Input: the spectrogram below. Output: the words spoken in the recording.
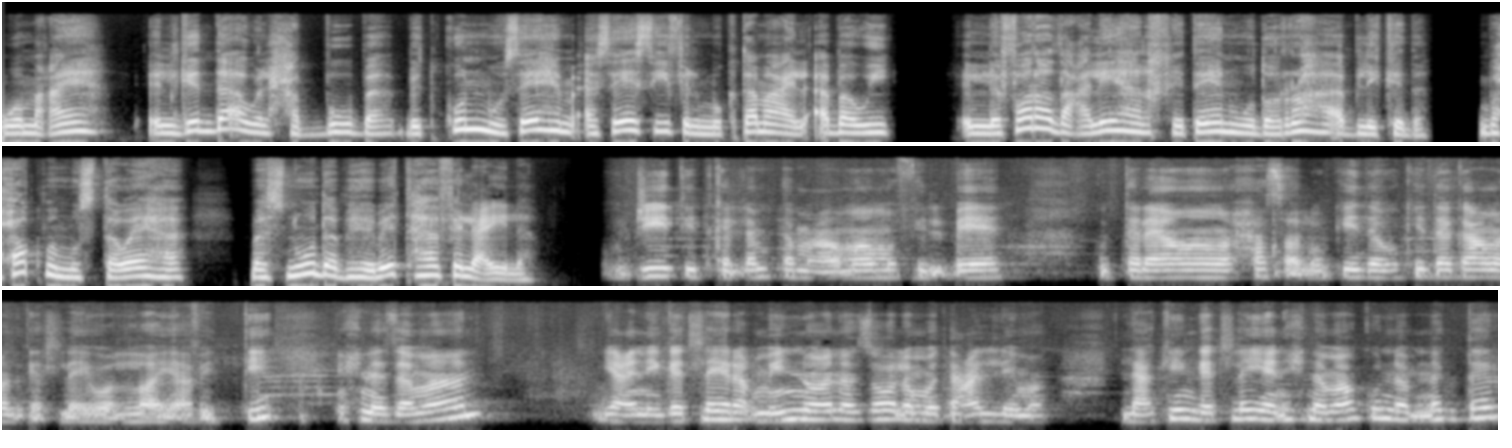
ومعاه الجدة أو الحبوبة بتكون مساهم أساسي في المجتمع الأبوي اللي فرض عليها الختان وضرها قبل كده. بحكم مستواها مسنودة بهبتها في العيلة. وجيت اتكلمت مع ماما في البيت قلت لها يا ماما حصل وكده وكده قامت قالت لي والله يا بنتي إحنا زمان يعني قالت لي رغم إنه أنا زولة متعلمة لكن قالت لي ان إحنا ما كنا بنقدر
